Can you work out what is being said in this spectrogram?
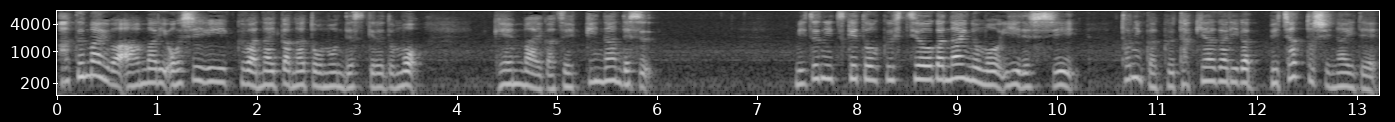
白米はあんまり美味しくはないかなと思うんですけれども玄米が絶品なんです。水につけておく必要がないのもいいですしとにかく炊き上がりがべちゃっとしないで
